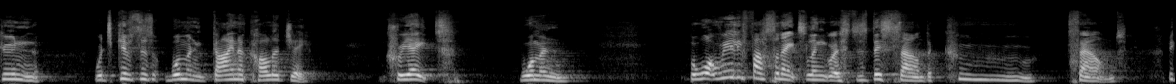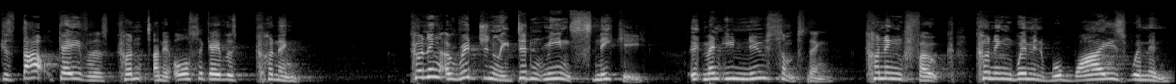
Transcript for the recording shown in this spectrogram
gun, which gives us woman, gynecology, create, woman. But what really fascinates linguists is this sound, the coo sound. Because that gave us cunt and it also gave us cunning. Cunning originally didn't mean sneaky, it meant you knew something. Cunning folk, cunning women were wise women.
